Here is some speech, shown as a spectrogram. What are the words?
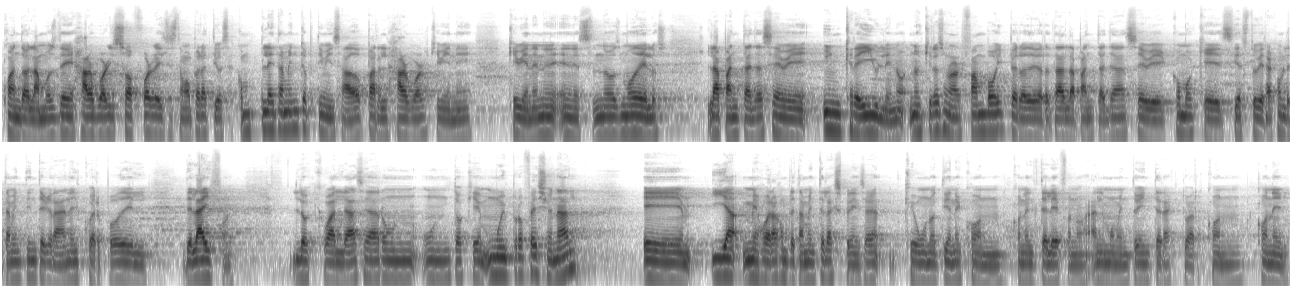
Cuando hablamos de hardware y software, el sistema operativo está completamente optimizado para el hardware que viene, que viene en, estos nuevos modelos. La pantalla se ve increíble, no, no quiero sonar fanboy, pero de verdad la pantalla se ve como que si estuviera completamente integrada en el cuerpo del, del iPhone, lo cual le hace dar un, un toque muy profesional eh, y mejora completamente la experiencia que uno tiene con, con, el teléfono al momento de interactuar con, con él.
